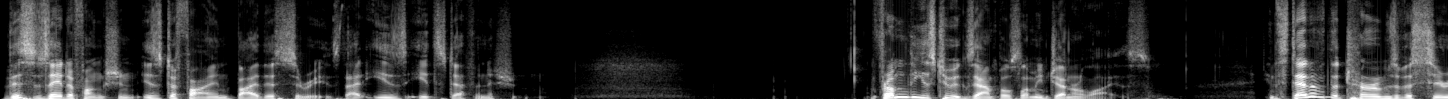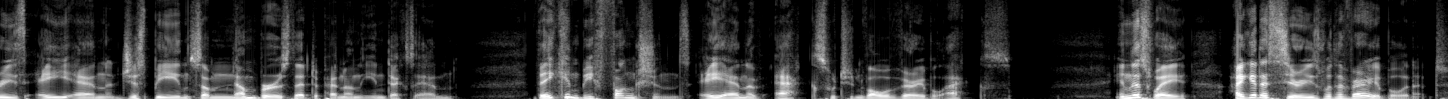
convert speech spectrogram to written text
This zeta function is defined by this series. That is its definition. From these two examples, let me generalize. Instead of the terms of a series an just being some numbers that depend on the index n, they can be functions an of x which involve a variable x. In this way, I get a series with a variable in it.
